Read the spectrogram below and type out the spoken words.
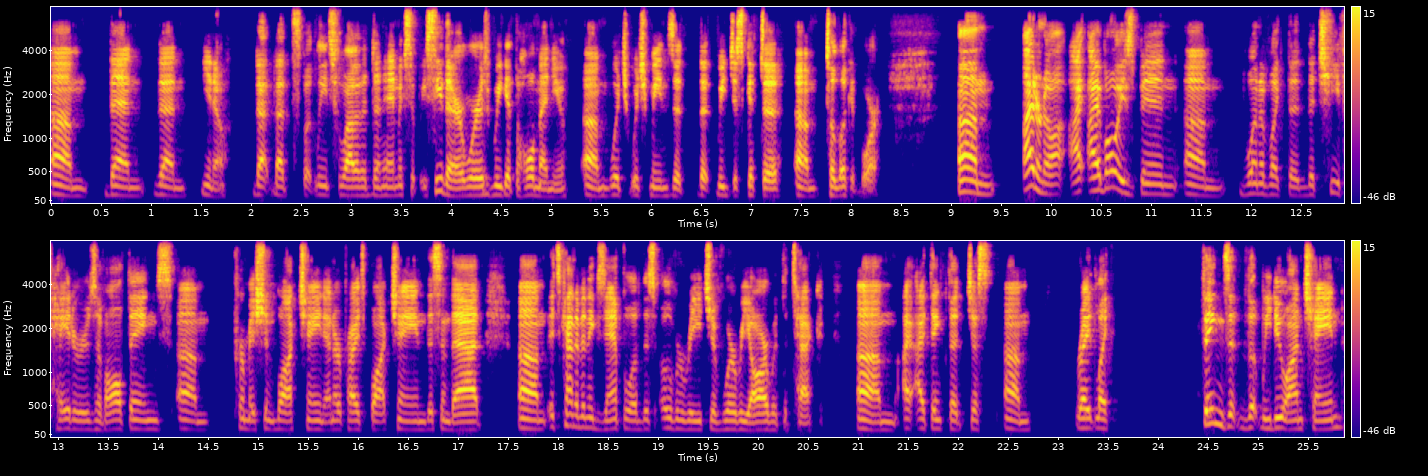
um, then then you know that that's what leads to a lot of the dynamics that we see there. Whereas we get the whole menu, um, which which means that that we just get to um, to look at more. Um, I don't know. I, I've always been um, one of like the the chief haters of all things um, permission blockchain, enterprise blockchain, this and that. Um, it's kind of an example of this overreach of where we are with the tech. I, I, think that just right like things that, that we do on chain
